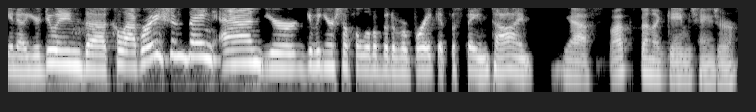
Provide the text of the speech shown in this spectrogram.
you know you're doing the collaboration thing and you're giving yourself a little bit of a break at the same time Yes, that's been a game changer.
